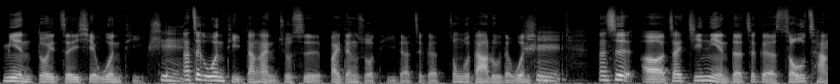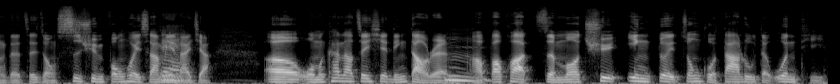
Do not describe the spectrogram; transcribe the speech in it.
面对这一些问题。是那这个问题当然就是拜登所提的这个中国大陆的问题。是但是呃，在今年的这个首场的这种视讯峰会上面来讲，呃，我们看到这些领导人嗯啊，包括怎么去应对中国大陆的问题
